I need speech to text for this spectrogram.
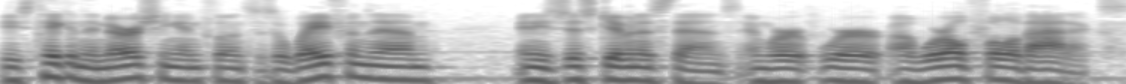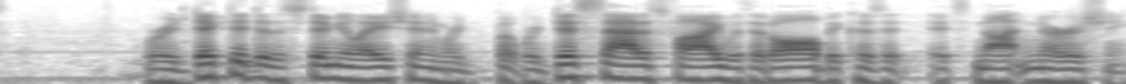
He's taken the nourishing influences away from them, and He's just given us them. And we're, we're a world full of addicts. We're addicted to the stimulation, we're, but we're dissatisfied with it all because it, it's not nourishing.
